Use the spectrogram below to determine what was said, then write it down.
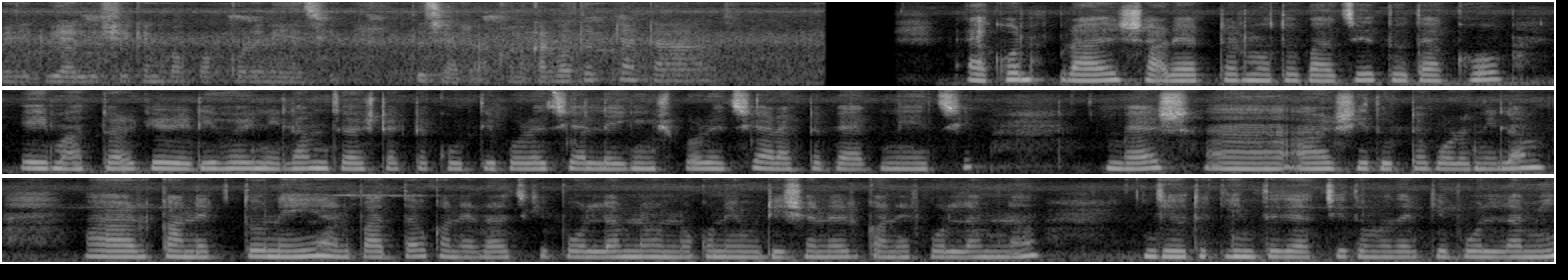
মিনিট বিয়াল্লিশ সেকেন্ড বক বক করে নিয়েছি। তো চলো, এখনকার মতো টাটা। এখন প্রায় সাড়ে আটটার মতো বাজে। তো দেখো, এই মাত্র আর কি রেডি হয়ে নিলাম। জাস্ট একটা কুর্তি পরেছি, আর লেগিংস পরেছি, আর একটা ব্যাগ নিয়েছি। ব্যাস আর সিঁদুরটা পরে নিলাম। আর কানের তো নেই, আর বাদ দাও, কানের আজকে পরলাম না, অন্য কোনো ইমিটেশনের কানের পরলাম না। যেহেতু কিনতে যাচ্ছি, তোমাদেরকে বললামই।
